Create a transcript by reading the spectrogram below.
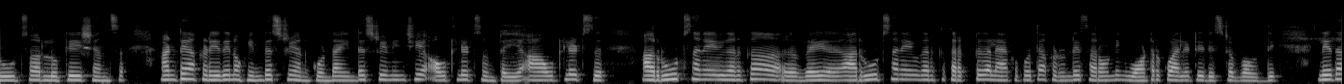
routes or locations. అంటే అక్కడ ఏదైనా ఒక ఇండస్ట్రీ అనుకోండి ఆ ఇండస్ట్రీ నుంచి అవుట్లెట్స్ ఉంటాయి. ఆ అవుట్లెట్స్ ఆ రూట్స్ అనేవి కనుక వే ఆ రూట్స్ అనేవి కనుక కరెక్ట్గా లేకపోతే అక్కడ ఉండే సరౌండింగ్ వాటర్ క్వాలిటీ డిస్టర్బ్ అవుద్ది. లేదా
